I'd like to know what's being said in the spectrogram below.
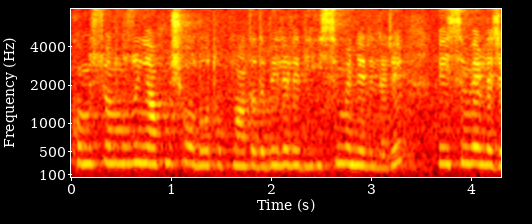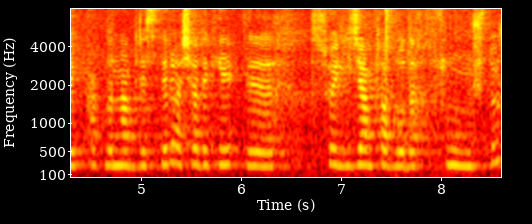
Komisyonumuzun yapmış olduğu toplantıda belirlediği isim önerileri ve isim verilecek parkların adresleri aşağıdaki e, söyleyeceğim tabloda sunulmuştur.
